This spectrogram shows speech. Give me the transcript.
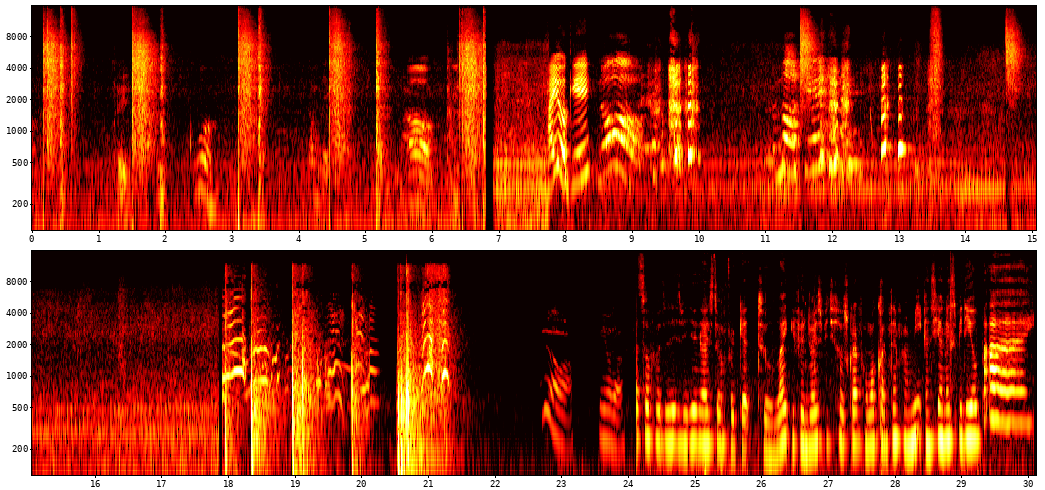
Oh. Are you okay? No. I'm not okay. That's all for today's video guys. Don't forget to like if you enjoyed this video, subscribe for more content from me and see you next video. Bye!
